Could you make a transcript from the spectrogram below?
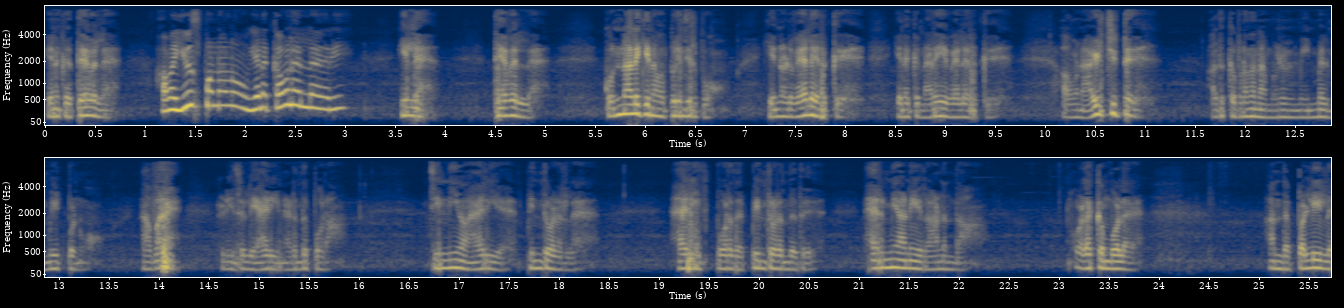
எனக்கு தேவையில்ல. அவன் யூஸ் பண்ணாலும் எனக்கு கவலை இல்லை ஹரி. இல்ல தேவையில்ல. கொஞ்ச நாளைக்கு நம்ம பிரிஞ்சிருப்போம். என்னோட வேலை இருக்கு. எனக்கு நிறைய வேலை இருக்கு. அவனை அழிச்சிட்டு அதுக்கப்புறம் தான் நம்ம இனிமேல் மீட் பண்ணுவோம். நான் வரேன் அப்படின்னு சொல்லி ஹாரி நடந்து போறான். ஜின்னியும் ஹாரிய பின்தொடரல. ஹாரி போறத பின்தொடர்ந்தது ஹெர்மியானி ராணும் தான். வழக்கம் போல அந்த பள்ளியில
